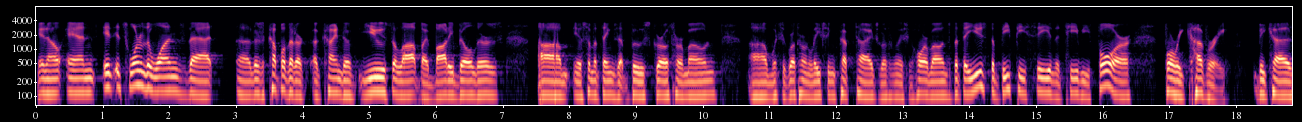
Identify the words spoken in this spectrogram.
you know. And it, it's one of the ones that uh, there's a couple that are, are, kind of used a lot by bodybuilders. Um, you know, some of the things that boost growth hormone, um, which is growth hormone releasing peptides, growth hormone releasing hormones, but they use the BPC and the TB4 for recovery because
